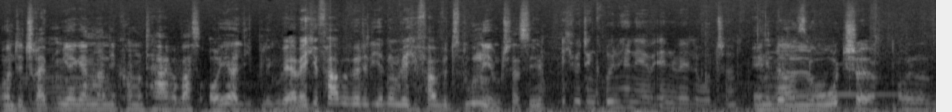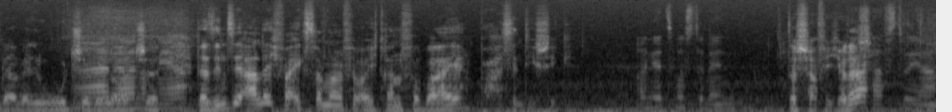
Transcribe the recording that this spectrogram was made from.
Und jetzt schreibt mir gerne mal in die Kommentare, was euer Liebling wäre. Welche Farbe würdet ihr nehmen? Welche Farbe würdest du nehmen, Jessie? Ich würde den grün hier nehmen in Veloce. In Genau so. Veloce. Oder Veloce, Ja, da Veloce. sind sie alle. Ich fahre extra mal für euch dran vorbei. Boah, sind die schick. Und jetzt musst du wenden. Das schaffe ich, oder? Das schaffst du ja.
